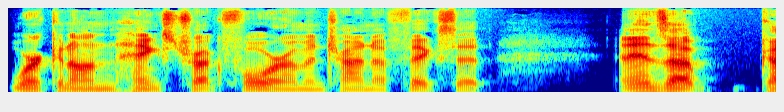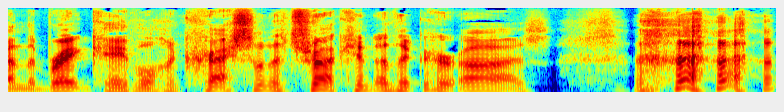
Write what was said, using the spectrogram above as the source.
working on Hank's truck for him and trying to fix it, and ends up cutting the brake cable and crashing the truck into the garage.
